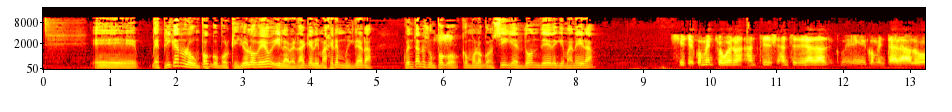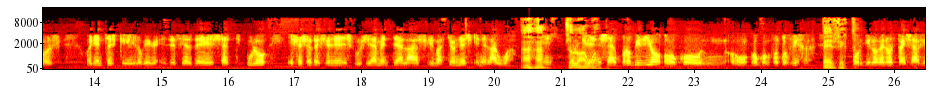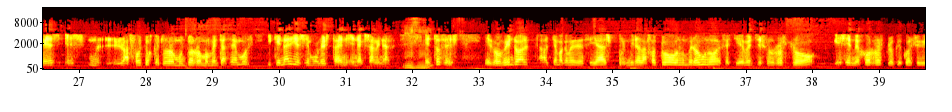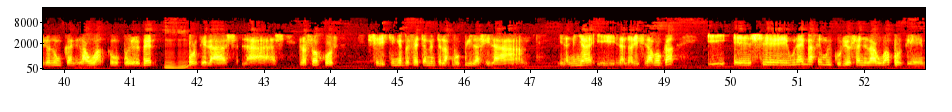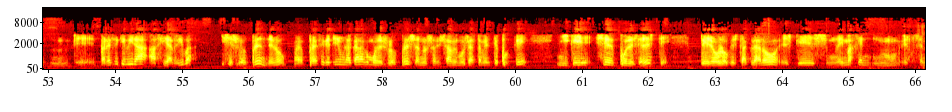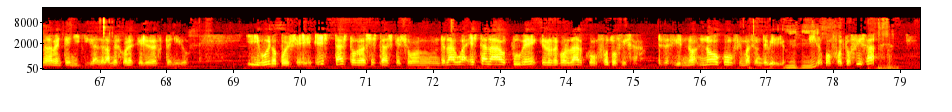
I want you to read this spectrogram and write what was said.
Eh, explícanoslo un poco porque yo lo veo y la verdad que la imagen es muy clara. Cuéntanos un poco cómo lo consigues, dónde, de qué manera. Sí, te comento, bueno, antes, antes de nada, eh, comentar a los oyentes que lo que decías de ese artículo, eso se refiere exclusivamente a las filmaciones en el agua. Ajá, ¿eh? solo agua. Quieren ser pro vídeo o con, o, con foto fija. Perfecto. Porque lo de los paisajes es las fotos que todo el mundo normalmente hacemos y que nadie se molesta en, examinar. Entonces, eh, volviendo al, tema que me decías, pues mira, la foto número uno efectivamente es un rostro es el mejor rostro que he conseguido nunca en el agua, como puedes ver, porque las, las los ojos se distinguen perfectamente las pupilas y la, y la niña y la nariz y la boca y es eh, una imagen muy curiosa en el agua porque mm, eh, parece que mira hacia arriba y se sorprende, ¿no? Parece que tiene una cara como de sorpresa, no sabemos exactamente por qué ni qué ser puede ser este, pero lo que está claro es que es una imagen mm, extremadamente nítida, de las mejores que yo he obtenido. Y bueno, pues eh, estas, todas estas que son del agua, esta la obtuve, quiero recordar, con foto fija. Es decir, no, no con filmación de vídeo, sino con foto fija.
